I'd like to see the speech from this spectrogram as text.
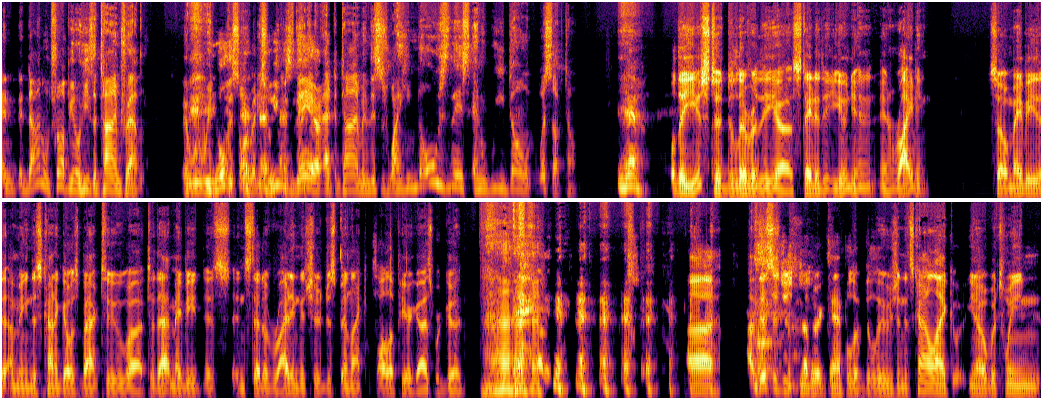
And, and Donald Trump, you know, he's a time traveler. And we, we know this already. So he was there at the time, and this is why he knows this, and we don't. What's up, Tom? Yeah. Well, they used to deliver the uh, State of the Union in writing. So maybe I mean this kind of goes back to uh, to that. Maybe it's instead of writing, it should have just been like it's all up here, guys. We're good. Uh, uh, this is just another example of delusion. It's kind of like you know between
